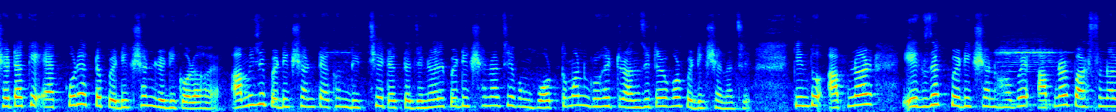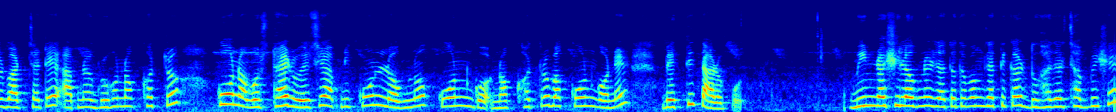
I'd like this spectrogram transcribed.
সেটাকে এক করে একটা প্রেডিকশন রেডি করা হয়। আমি যে প্রেডিকশনটা এখন দিচ্ছি, এটা একটা জেনারেল প্রেডিকশন আছে এবং বর্তমান গ্রহের ট্রানজিটের উপর প্রেডিকশন আছে। কিন্তু আপনার এক্স্যাক্ট প্রেডিকশান হবে আপনার পার্সোনাল বাচ্চাটে আপনার গ্রহ নক্ষত্র কোন অবস্থায় রয়েছে, আপনি কোন লগ্ন, কোন নক্ষত্র বা কোন গণের ব্যক্তি তার উপর। মীন রাশি লগ্নের জাতক এবং জাতিকার দু হাজার ছাব্বিশে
